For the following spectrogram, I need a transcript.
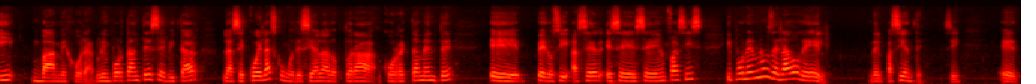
y va a mejorar. Lo importante es evitar las secuelas, como decía la doctora correctamente, eh, pero sí hacer ese, énfasis y ponernos del lado de él, del paciente. ¿sí? Eh,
